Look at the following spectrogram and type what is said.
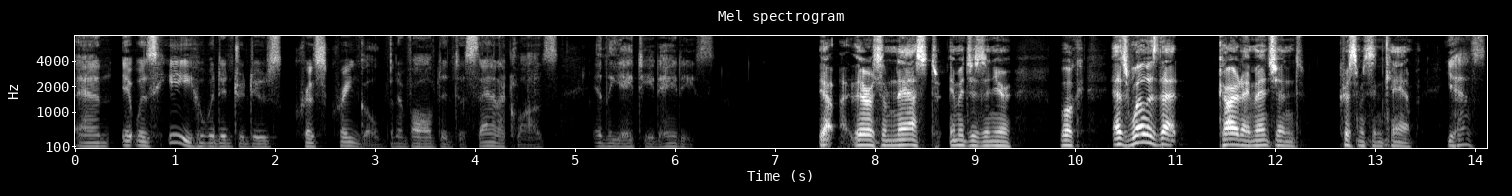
And it was he who would introduce Kris Kringle that evolved into Santa Claus in the 1880s. Yeah, there are some Nast images in your book, as well as that card I mentioned, Christmas in Camp. Yes.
